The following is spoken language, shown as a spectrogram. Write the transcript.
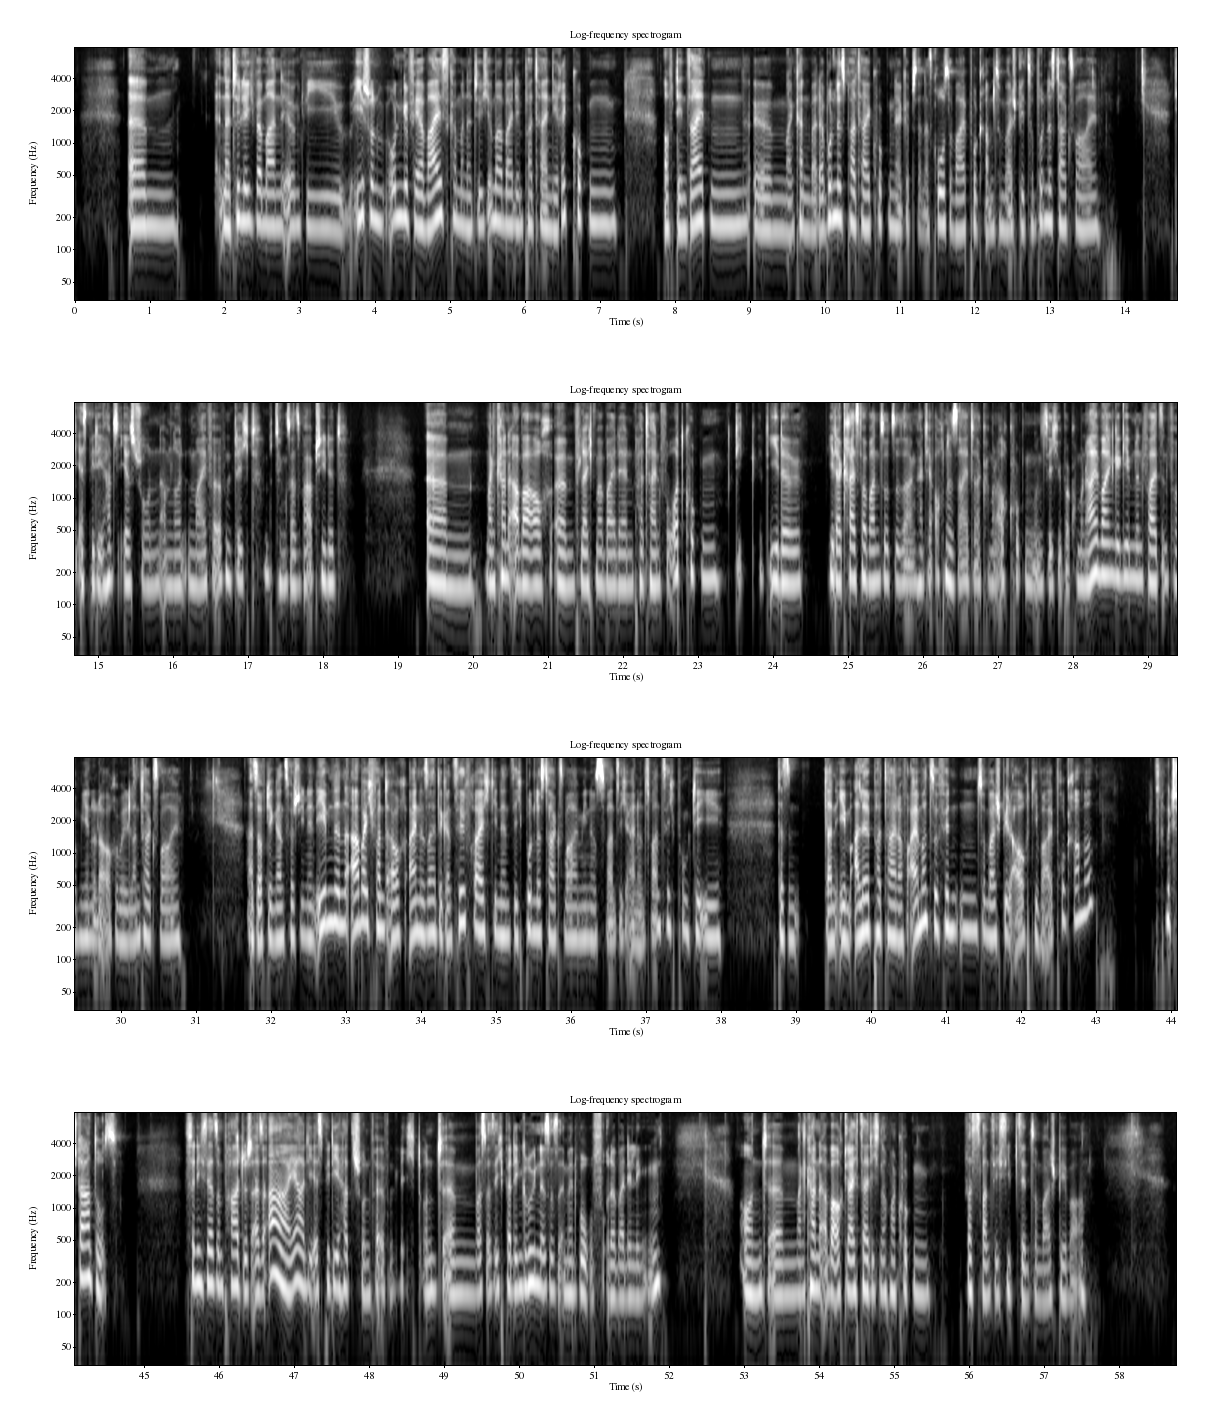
Ähm, natürlich, wenn man irgendwie eh schon ungefähr weiß, kann man natürlich immer bei den Parteien direkt gucken, auf den Seiten. Ähm, man kann bei der Bundespartei gucken, da gibt's dann das große Wahlprogramm zum Beispiel zur Bundestagswahl. Die SPD hat es erst schon am 9. Mai veröffentlicht bzw. verabschiedet. Ähm, man kann aber auch ähm, vielleicht mal bei den Parteien vor Ort gucken. Die, jede, jeder Kreisverband sozusagen hat ja auch eine Seite, da kann man auch gucken und sich über Kommunalwahlen gegebenenfalls informieren oder auch über die Landtagswahl. Also auf den ganz verschiedenen Ebenen. Aber ich fand auch eine Seite ganz hilfreich, die nennt sich bundestagswahl-2021.de. Da sind dann eben alle Parteien auf einmal zu finden, zum Beispiel auch die Wahlprogramme mit Status. Das finde ich sehr sympathisch. Also, ah ja, die SPD hat es schon veröffentlicht. Und ähm, was weiß ich, bei den Grünen ist es im Entwurf oder bei den Linken. Und ähm, man kann aber auch gleichzeitig nochmal gucken, was 2017 zum Beispiel war.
